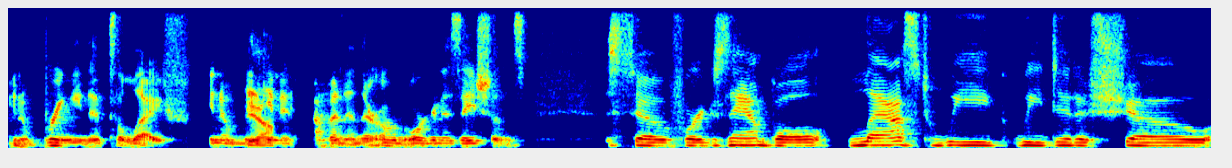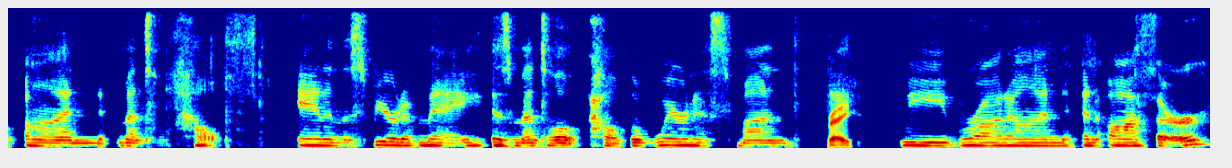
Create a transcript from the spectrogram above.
you know bringing it to life you know making yeah. it happen in their own organizations so, for example, last week we did a show on mental health. And in the spirit of May is Mental Health Awareness Month. Right. We brought on an author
